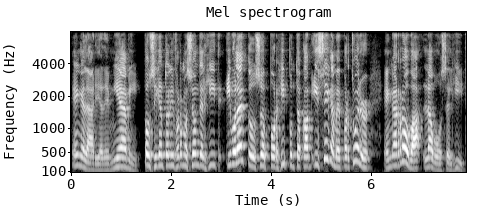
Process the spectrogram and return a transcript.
en el área de Miami. Consigan toda la información del Hit y boletos por hit.com y síganme por Twitter en arroba la voz del Hit.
